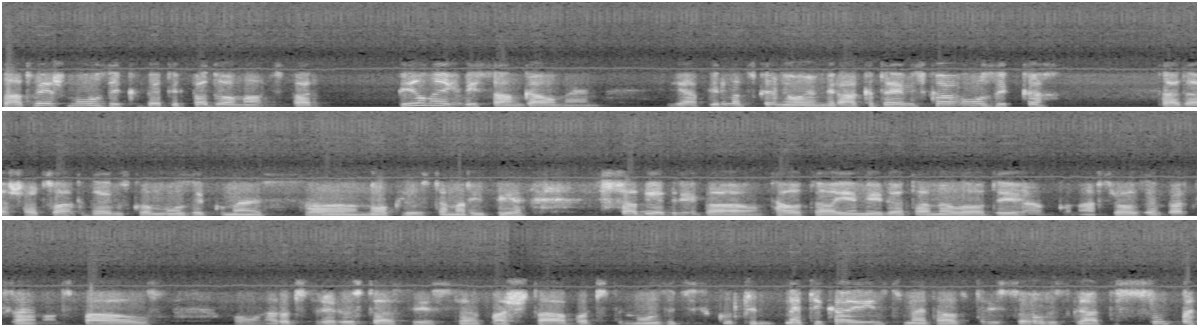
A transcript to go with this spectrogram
latviešu mūzika, bet ir padomāts par pilnīgi visām gaumēm. Jā, pirmatskaņojumi ir akadēmiskā mūzika. Tādā šādu akadēmisko mūziku mēs uh, nokļūstam arī pie sabiedrībā un tautā iemīļotā melodijām, gan Arts Rozenbergs, Raimons Pauls. Un ar orķestri uzstāsies uh, paši tābu orķestra mūziķis, kurš ir ne tikai instrumentāls, bet arī solists Gata Supe.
